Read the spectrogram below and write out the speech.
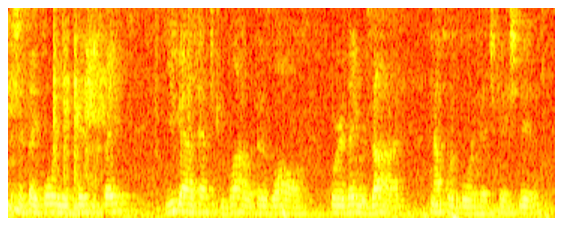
let's just say 40 of the 50 states, you guys have to comply with those laws where they reside, not where the Board of Education is.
